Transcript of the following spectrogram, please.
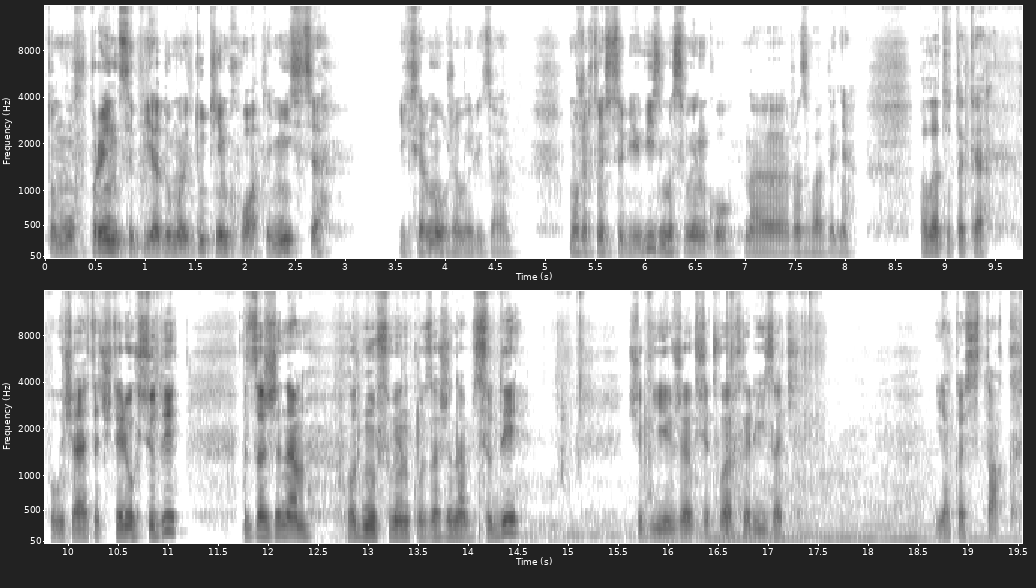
Тому, в принципі, я думаю, тут їм хватить місця. Їх все одно вже вирізаємо. Може хтось собі візьме свинку на розведення. Але то таке. Получається, чотирьох сюди заженемо, одну свинку заженемо сюди, щоб її вже в четвер різати. Якось так.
